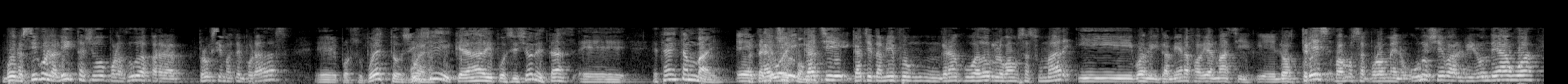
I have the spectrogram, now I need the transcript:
Bueno, sigo la lista yo por las dudas para próximas temporadas. Eh, por supuesto, sí, sí, quedas a disposición, estás, eh, estás en stand-by. Eh, Cachi, también fue un gran jugador, lo vamos a sumar, y bueno, y también a Fabián Massi. Eh, los tres vamos a, por lo menos, uno lleva el bidón de agua,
